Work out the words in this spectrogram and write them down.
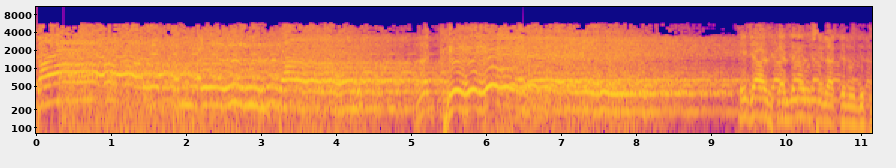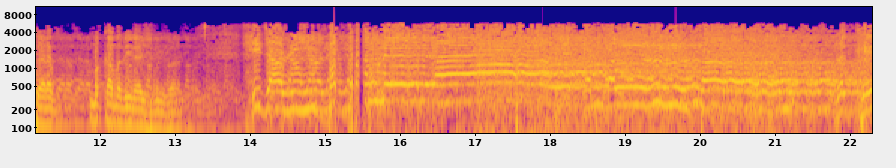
کال کمبل رکھے۔ حجاز کہتے ہیں اس علاقے نو جتھے عرب مکہ مدینہ شریف حجازی بدر نے کمبل رکھے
